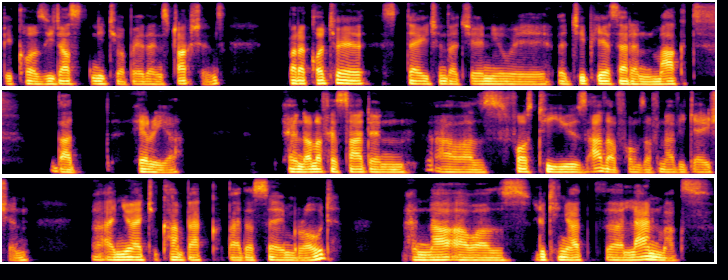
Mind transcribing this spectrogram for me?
because you just need to obey the instructions. But I got to a stage in that journey where the GPS hadn't marked that area. And all of a sudden, I was forced to use other forms of navigation. I knew I had to come back by the same road and now I was looking at the landmarks.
